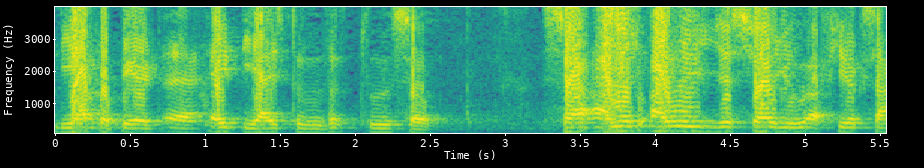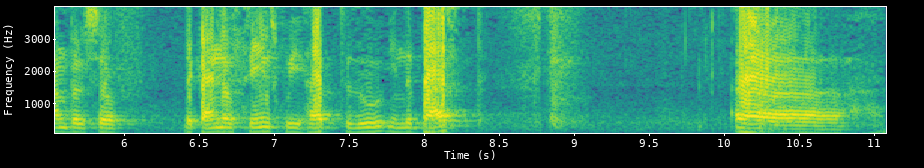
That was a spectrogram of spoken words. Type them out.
the appropriate uh, APIs to the, to do so. So I, just, I will just show you a few examples of the kind of things we had to do in the past. Uh,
